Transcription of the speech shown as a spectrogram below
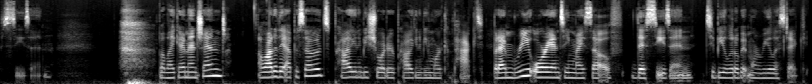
season. But like I mentioned, a lot of the episodes probably going to be shorter, probably going to be more compact. But I'm reorienting myself this season to be a little bit more realistic.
